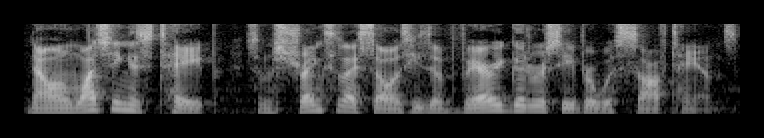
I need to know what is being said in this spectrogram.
Now, on watching his tape, some strengths that I saw is he's a very good receiver with soft hands.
